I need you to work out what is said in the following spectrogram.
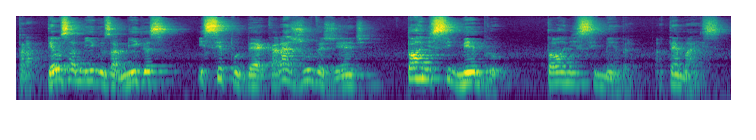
para teus amigos, amigas e se puder, cara, ajuda a gente. Torne-se membro, torne-se membro. Até mais.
